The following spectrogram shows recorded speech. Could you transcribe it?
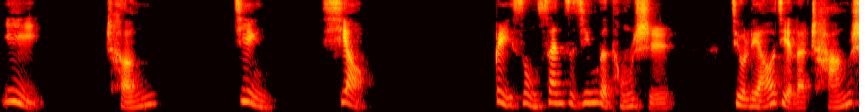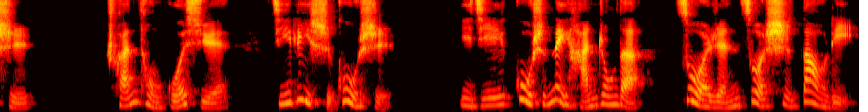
义、诚、敬、孝。背诵《三字经》的同时，就了解了常识。传统国学及历史故事，以及故事内涵中的做人做事道理。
